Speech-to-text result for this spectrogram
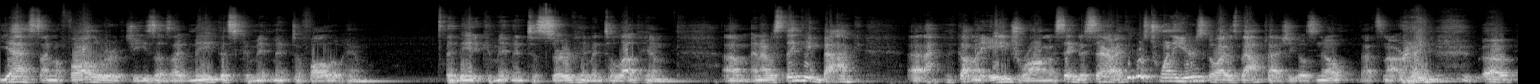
yes, I'm a follower of Jesus. I've made this commitment to follow him. I made a commitment to serve Him and to love Him. Um, and I was thinking back, uh, I got my age wrong. I was saying to Sarah, I think it was 20 years ago I was baptized. She goes, No, that's not right. Uh,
